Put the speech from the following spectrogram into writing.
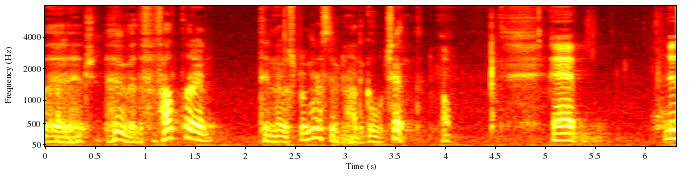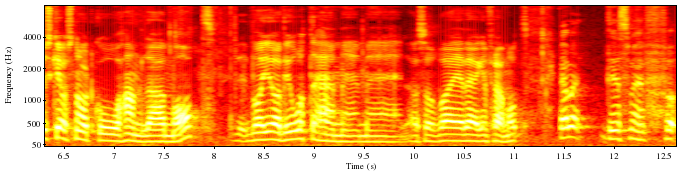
eh, huvudförfattaren till den ursprungliga studien hade godkänt. Ja. Eh, nu ska jag snart gå och handla mat. Vad gör vi åt det här med, med alltså vad är vägen framåt? Ja, men det, som är för...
